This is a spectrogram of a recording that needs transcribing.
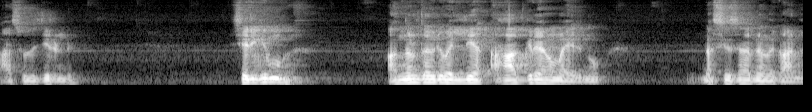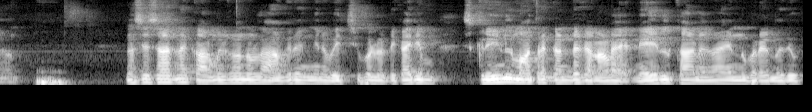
ആസ്വദിച്ചിട്ടുണ്ട്. ശരിക്കും അങ്ങനത്തെ ഒരു വലിയ ആഗ്രഹമായിരുന്നു നസീർ സാറിനെ ഒന്ന് കാണുക നസീർ സാറിനെ കാണുക എന്നുള്ള ആഗ്രഹം ഇങ്ങനെ വെച്ച് കൊള്ളട്ടെ കാര്യം സ്ക്രീനിൽ മാത്രം കണ്ട ഒരാളെ നേരിൽ കാണുക എന്ന് പറയുന്നൊരു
